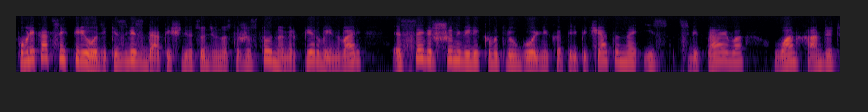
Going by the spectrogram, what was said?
Публикация в периодике «Звезда», 1996, номер 1, январь, эссе «Вершины Великого Треугольника», перепечатано из Цветаева «100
